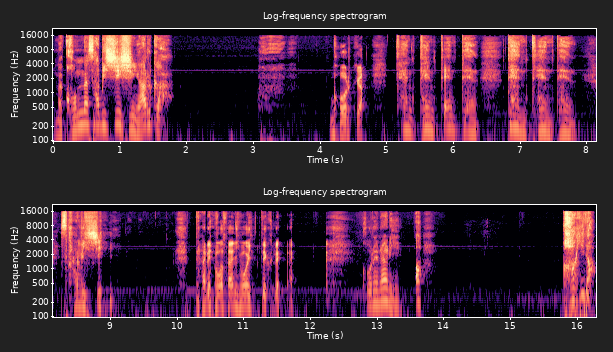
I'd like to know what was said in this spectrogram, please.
お前こんな寂しいシーンあるか？ボールが、てんてんてんてん、てんてんてん。寂しい。誰も何も言ってくれない。これ何？あ鍵だ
